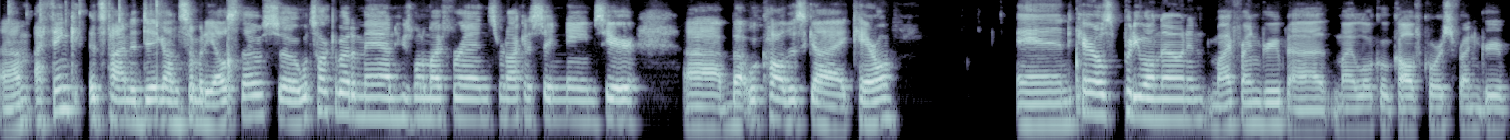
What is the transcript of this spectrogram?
Um, I think it's time to dig on somebody else, though. So we'll talk about a man who's one of my friends. We're not going to say names here, uh, but we'll call this guy Carol. And Carol's pretty well known in my friend group, uh, my local golf course friend group.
